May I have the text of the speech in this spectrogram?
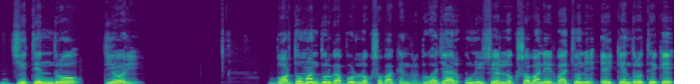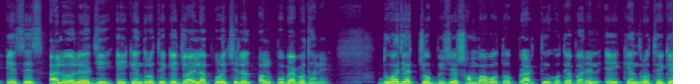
জিতেন্দ্র তিওয়ারি। বর্ধমান দুর্গাপুর লোকসভা কেন্দ্র। দু হাজার উনিশের লোকসভা নির্বাচনে এই কেন্দ্র থেকে এস এস আলুয়ালিয়াজি এই কেন্দ্র থেকে জয়লাভ করেছিলেন অল্প ব্যবধানে। দু হাজার চব্বিশে সম্ভবত প্রার্থী হতে পারেন এই কেন্দ্র থেকে।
